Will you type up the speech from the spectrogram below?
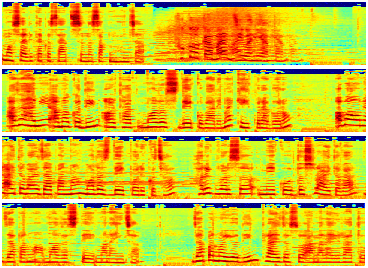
म सरिताको साथ सुन्न सक्नुहुन्छ फुकुओकामा जीवनयापन आज हामी आमाको दिन अर्थात् मदर्स डेको बारेमा केही कुरा गरौँ। अब आउने आइतबार जापानमा मदर्स डे परेको छ। हरेक वर्ष मेको दोस्रो आइतबार जापानमा मदर्स डे मनाइन्छ। जापानमा यो दिन प्राय जसो आमालाई रातो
